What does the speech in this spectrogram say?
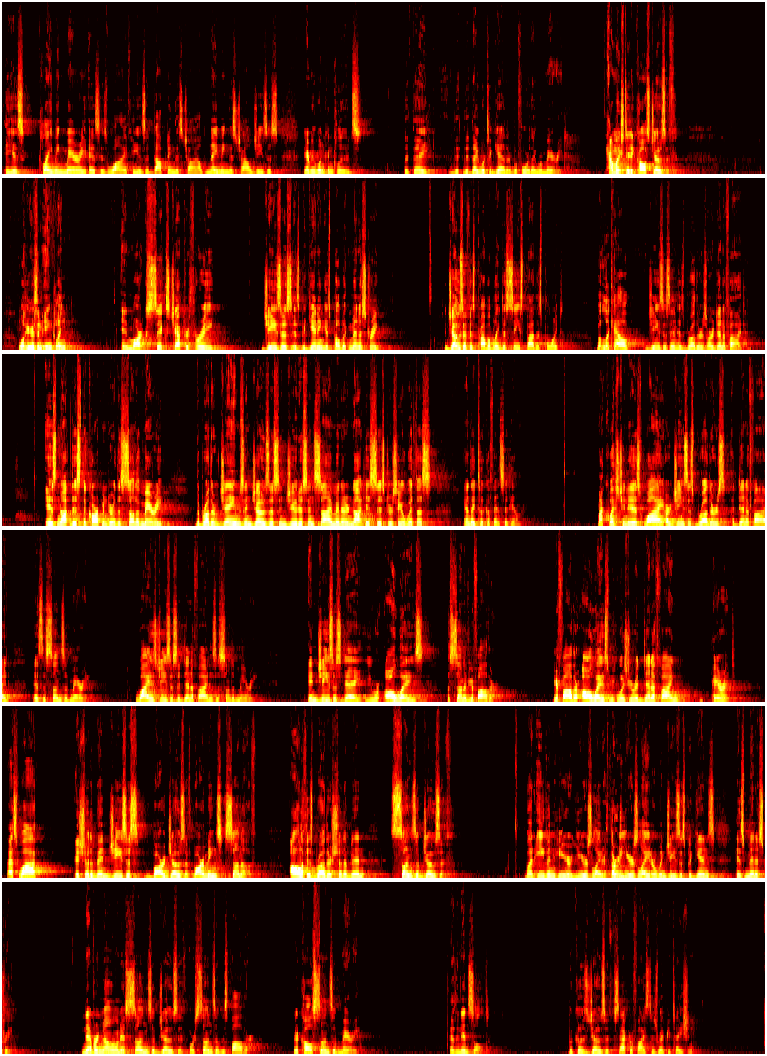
He is claiming Mary as his wife. He is adopting this child, naming this child Jesus. Everyone concludes that they, that they were together before they were married. How much did it cost Joseph? Well, here's an inkling. In Mark 6, chapter 3, Jesus is beginning his public ministry. Joseph is probably deceased by this point, but look how Jesus and his brothers are identified. Is not this the carpenter, the son of Mary, the brother of James and Joseph and Judas and Simon, and are not his sisters here with us? And they took offense at him. My question is why are Jesus' brothers identified as the sons of Mary? Why is Jesus identified as the son of Mary? In Jesus' day, you were always the son of your father. Your father always was your identifying parent. That's why it should have been Jesus bar Joseph. Bar means son of. All of his brothers should have been sons of Joseph. But even here, years later, 30 years later, when Jesus begins his ministry, never known as sons of Joseph or sons of his father, they're called sons of Mary as an insult because Joseph sacrificed his reputation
